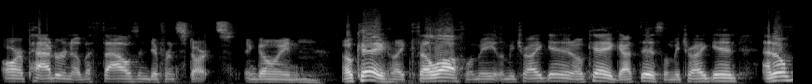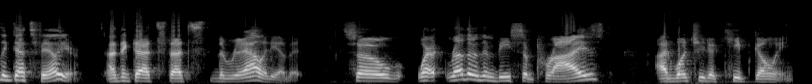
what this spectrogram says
are a pattern of a thousand different starts and going, mm. okay, like fell off. Let me let me try again. Okay, got this. Let me try again. And I don't think that's failure. I think that's that's the reality of it. So wh- rather than be surprised, I'd want you to keep going.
